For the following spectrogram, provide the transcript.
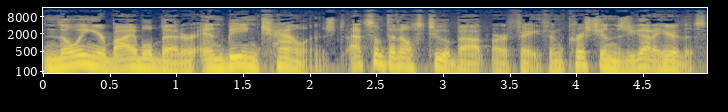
knowing your Bible better and being challenged. That's something else too about our faith. And Christians, you got to hear this.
